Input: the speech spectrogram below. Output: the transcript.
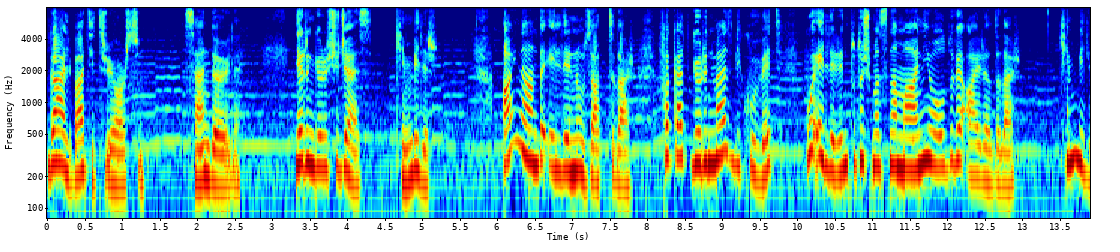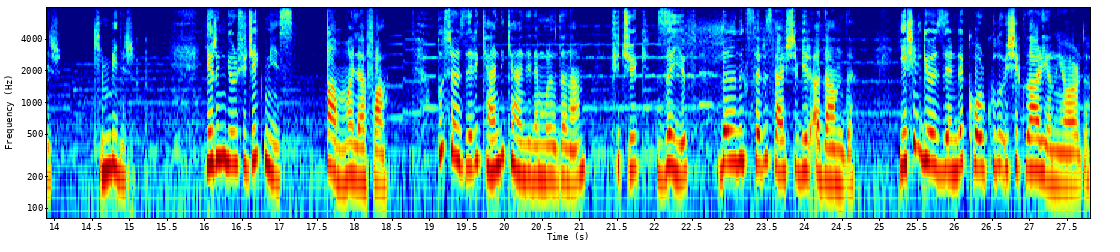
Galiba titriyorsun. Sen de öyle. Yarın görüşeceğiz. Kim bilir. Aynı anda ellerini uzattılar. Fakat görünmez bir kuvvet bu ellerin tutuşmasına mani oldu ve ayrıldılar. Kim bilir? Kim bilir? Yarın görüşecek miyiz? Amma lafa. Bu sözleri kendi kendine mırıldanan, küçük, zayıf, dağınık sarı saçlı bir adamdı. Yeşil gözlerinde korkulu ışıklar yanıyordu.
